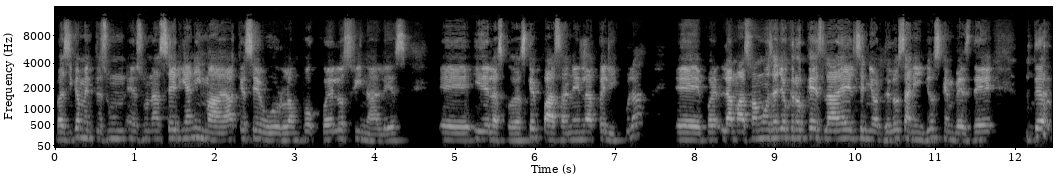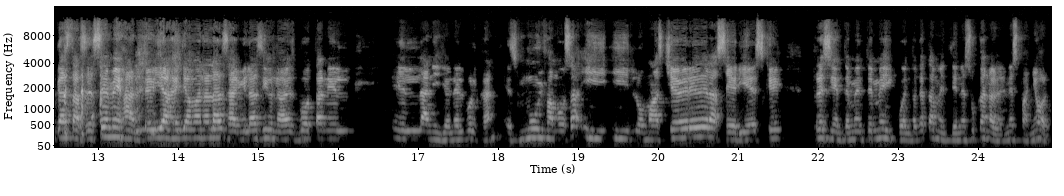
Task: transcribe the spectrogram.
Básicamente es, un, es una serie animada que se burla un poco de los finales eh, y de las cosas que pasan en la película. Eh, la más famosa yo creo que es la del Señor de los Anillos, que en vez de, de gastarse semejante viaje llaman a las águilas y una vez botan el, el anillo en el volcán. Es muy famosa y, y lo más chévere de la serie es que recientemente me di cuenta que también tiene su canal en español,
